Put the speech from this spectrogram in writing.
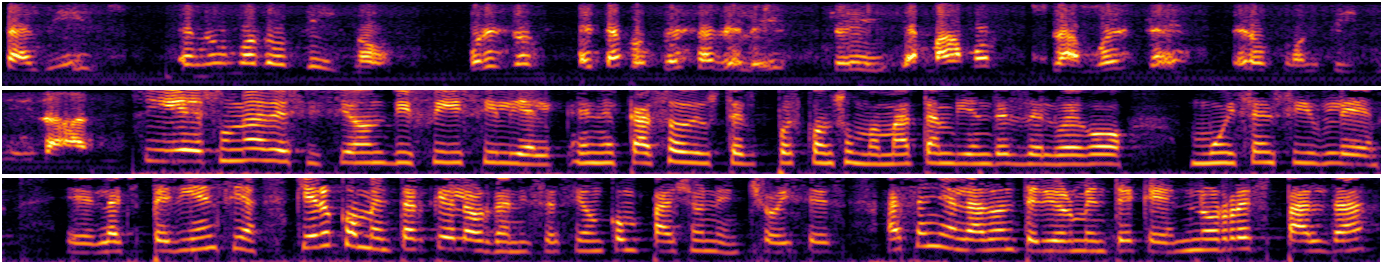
salir en un modo digno. Por eso esta propuesta de ley le llamamos la muerte, pero con dignidad. Sí, es una decisión difícil y el, en el caso de usted, pues con su mamá también, desde luego, muy sensible eh, la experiencia. Quiero comentar que la organización Compassion and Choices ha señalado anteriormente que no respalda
